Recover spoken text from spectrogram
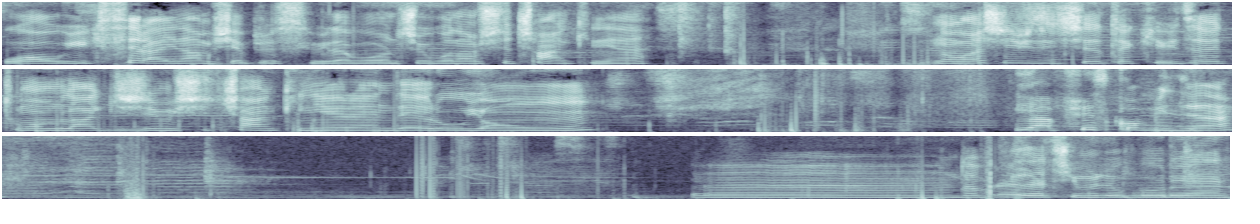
Wow, X-Ray nam się przez chwilę włączył, bo nam się czanki, nie? No właśnie widzicie, takie widzę, tu mam lagi, że mi się czanki nie renderują. Ja wszystko widzę. Eee, dobra, lecimy do góry.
